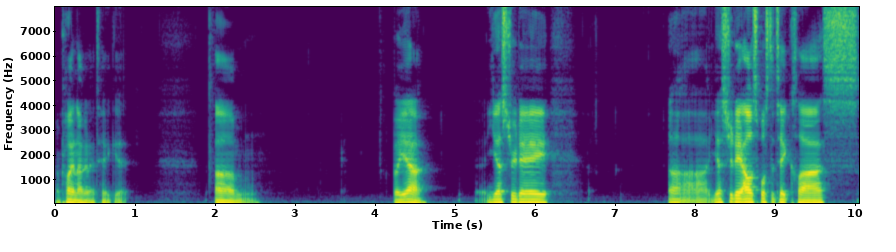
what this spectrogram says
I'm probably not gonna take it. Um but yeah, yesterday uh yesterday I was supposed to take class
